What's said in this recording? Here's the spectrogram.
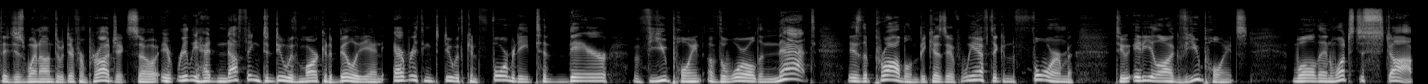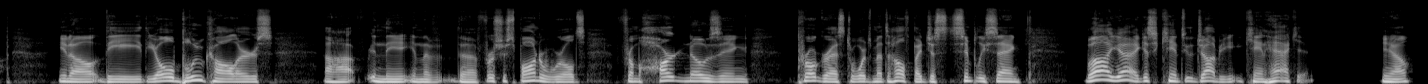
they just went on to a different project. So it really had nothing to do with marketability and everything to do with conformity to their viewpoint of the world, and that is the problem. Because if we have to conform to ideologue viewpoints, Well, then what's to stop, you know, the the old blue collars uh, in the in the the first responder worlds from hard nosing progress towards mental health by just simply saying, well, yeah, I guess you can't do the job. You, you can't hack it. You know,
